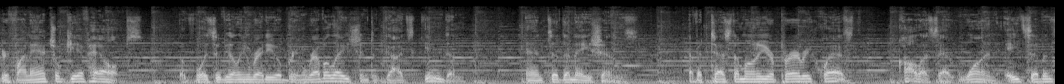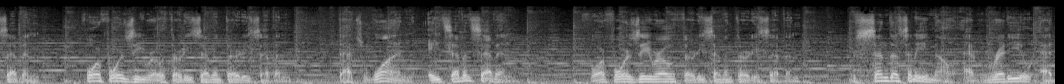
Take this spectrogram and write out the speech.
Your financial gift helps the Voice of Healing Radio bring revelation to God's kingdom and to the nations. Have a testimony or prayer request? Call us at 1 877 440 3737. That's 1 877 440 3737. Or send us an email at radio at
